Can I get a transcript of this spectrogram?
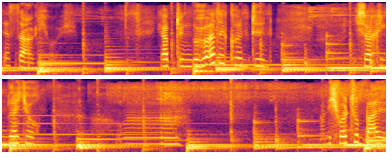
Das sage ich euch. Ihr habt den gehört, ihr könnt den. Ich sag ihn gleich auch. Äh, und ich wollte zum Ball.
